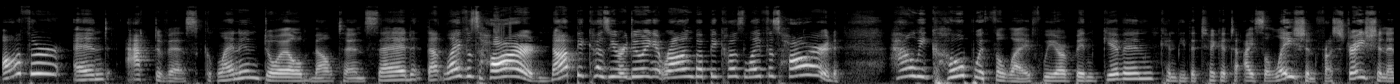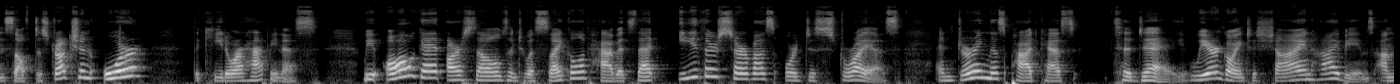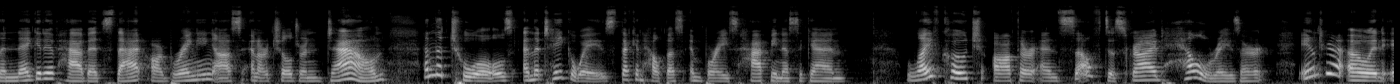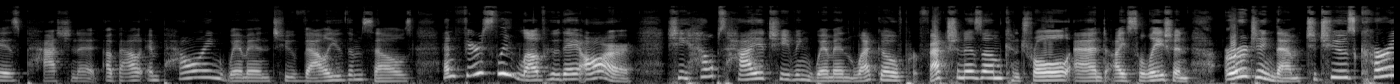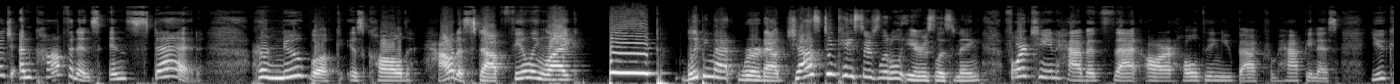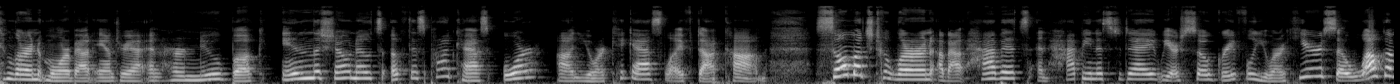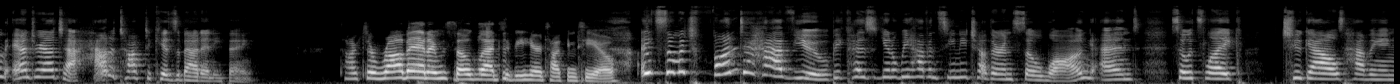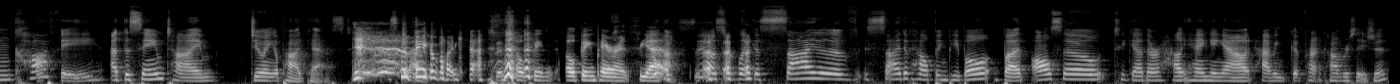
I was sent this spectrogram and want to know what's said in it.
Author and activist Glennon Doyle Melton said that life is hard, not because you are doing it wrong, but because life is hard. How we cope with the life we have been given can be the ticket to isolation, frustration, and self destruction, or the key to our happiness. We all get ourselves into a cycle of habits that either serve us or destroy us. And during this podcast, Today, we are going to shine high beams on the negative habits that are bringing us and our children down and the tools and the takeaways that can help us embrace happiness again. Life coach, author, and self described hellraiser, Andrea Owen is passionate about empowering women to value themselves and fiercely love who they are. She helps high achieving women let go of perfectionism, control, and isolation, urging them to choose courage and confidence instead. Her new book is called How to Stop Feeling Like Beep bleeping that word out just in case there's little ears listening 14 habits that are holding you back from happiness. You can learn more about Andrea and her new book in the show notes of this podcast or on yourkickasslife.com. So much to learn about habits and happiness today. We are so grateful you are here. So, welcome, Andrea, to How to Talk to Kids About Anything. Dr. Robin, I'm so glad to be here talking to you. It's so much fun to have you because, you know, we haven't seen each other in so long. And so it's like two gals having coffee at the same time doing a podcast. doing a podcast and helping helping parents, yes. yes. Yeah, sort of like a side of side of helping people, but also together hanging out, having good conversation.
